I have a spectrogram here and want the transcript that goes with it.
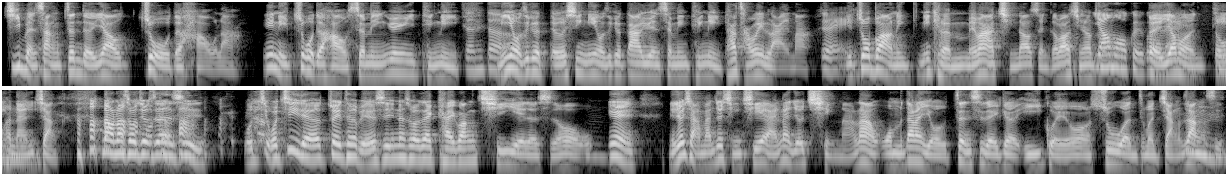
基本上真的要做得好啦。因为你做得好，神明愿意挺你，真的，你有这个德性，你有这个大愿，神明挺你，他才会来嘛。对，你做不好，你你可能没办法请到神，搞不好请到妖魔鬼怪，对，妖魔都很难讲。那我那时候就真的是。我我记得最特别的是那时候在开光七爷的时候，因为你就想，反正就请七爷来，那你就请嘛。那我们当然有正式的一个仪轨哦，书文怎么讲这样子，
